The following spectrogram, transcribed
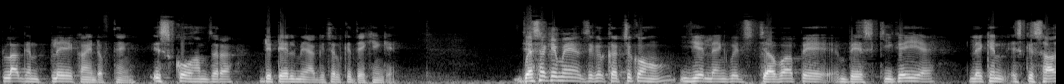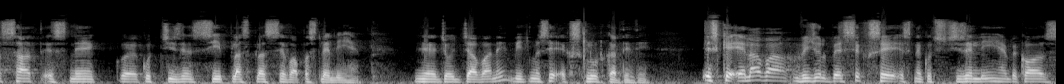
plug and play kind of thing اس کو ہم ذرا ڈیٹیل میں آگے چل کے دیکھیں گے جیسا کہ میں ذکر کر چکا ہوں یہ لینگویج جوا پہ بیس کی گئی ہے لیکن اس کے ساتھ ساتھ اس نے کچھ چیزیں سی پلس پلس سے واپس لے لی ہیں جو جوا نے بیچ میں سے ایکسکلوڈ کر دی تھیں اس کے علاوہ ویژول بیسک سے اس نے کچھ چیزیں لی ہیں بیکاز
